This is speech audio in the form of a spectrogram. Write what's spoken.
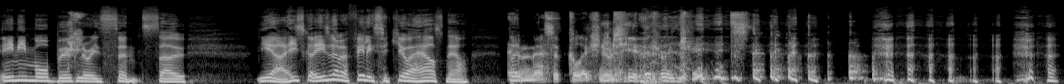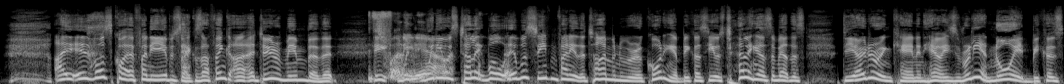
any more burglaries since. So, yeah, he's got he's got a fairly secure house now. And a massive collection of deodorant cans. I, it was quite a funny episode because I think I, I do remember that he, funny when, when he was telling. Well, it was even funny at the time when we were recording it because he was telling us about this deodorant can and how he's really annoyed because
